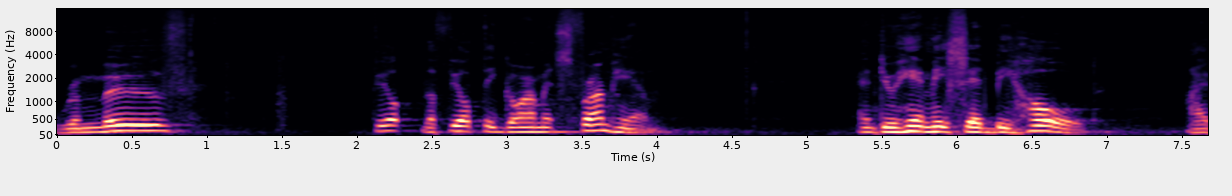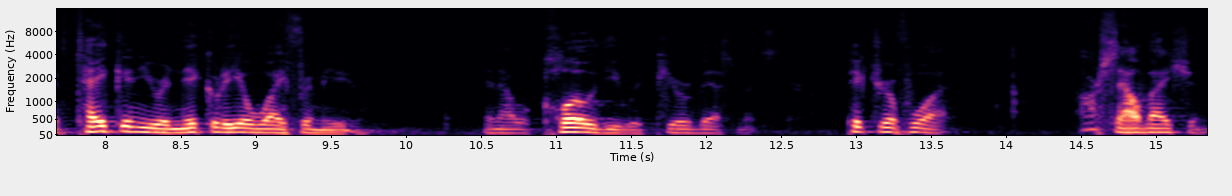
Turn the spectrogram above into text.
remove the filthy garments from him. And to him he said, Behold, I have taken your iniquity away from you, and I will clothe you with pure vestments. Picture of what? Our salvation.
